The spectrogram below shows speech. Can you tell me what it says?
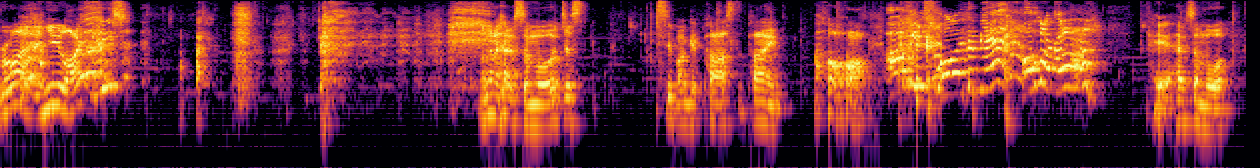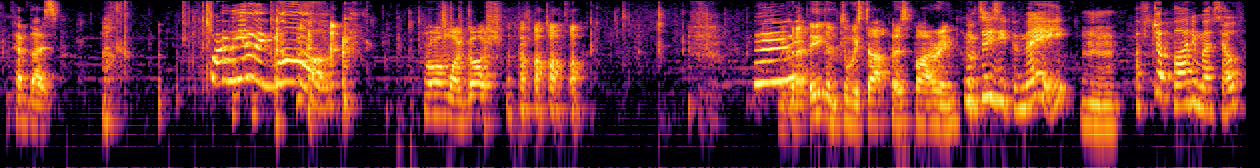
Brian, and you like these? I'm gonna have some more, just see if I can get past the pain. Oh. I haven't tried them yet. Oh my gosh! Here, have some more. Have those. Why are we having more? Oh my gosh. We've got to eat them till we start perspiring. well, it's easy for me. Mm. I've stopped biting myself.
